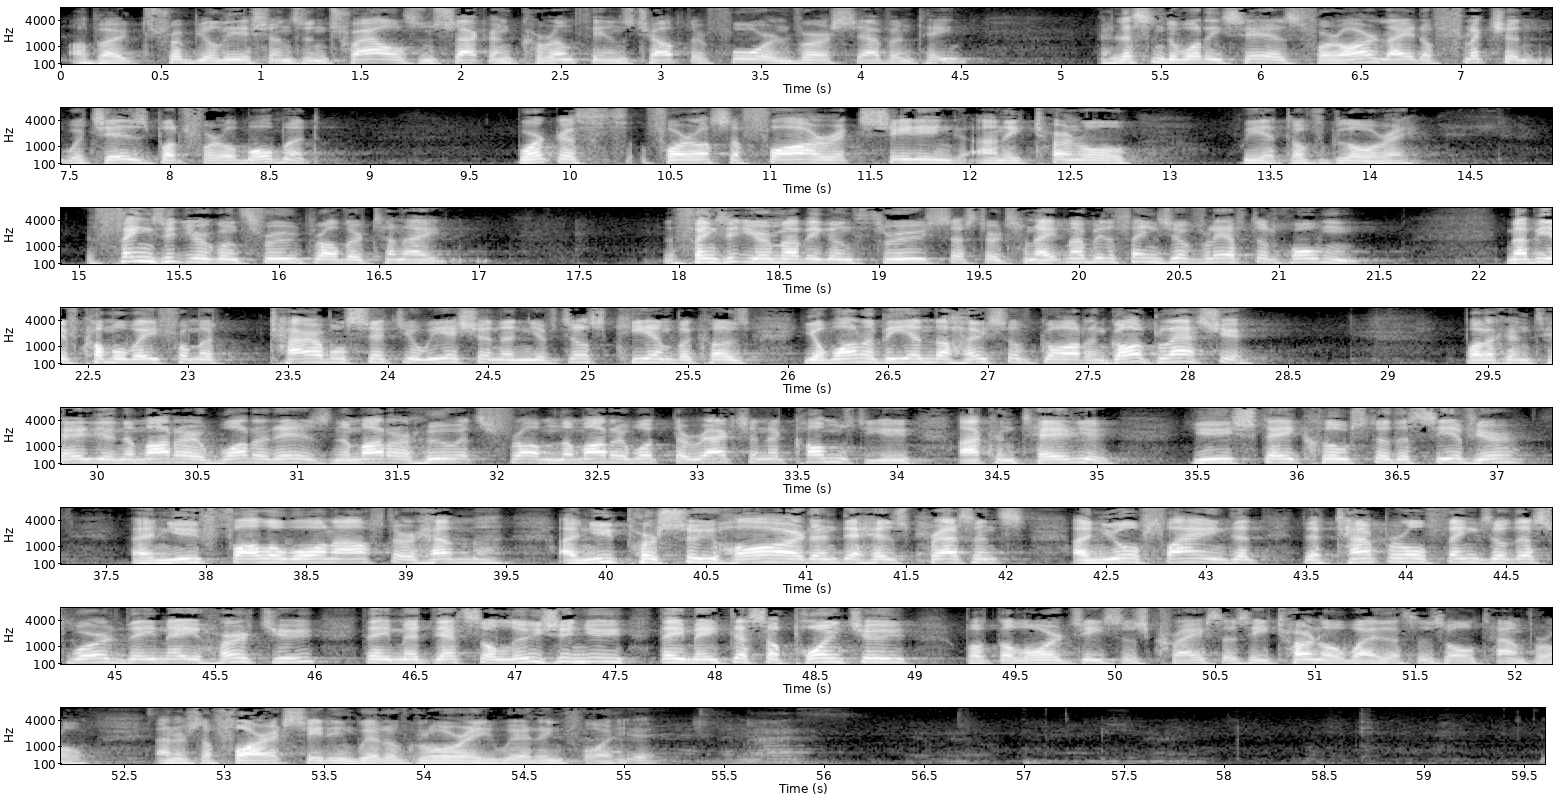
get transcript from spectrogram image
about tribulations and trials in 2 Corinthians chapter 4 and verse 17. And listen to what he says, for our light affliction, which is but for a moment, worketh for us a far exceeding and eternal weight of glory. The things that you're going through, brother, tonight, the things that you're maybe going through, sister, tonight, maybe the things you've left at home, maybe you've come away from a terrible situation and you've just came because you want to be in the house of God, and God bless you. But I can tell you, no matter what it is, no matter who it's from, no matter what direction it comes to you, I can tell you, you stay close to the Savior and you follow on after Him and you pursue hard into His presence and you'll find that the temporal things of this world, they may hurt you, they may disillusion you, they may disappoint you, but the Lord Jesus Christ is eternal. Why, this is all temporal and there's a far exceeding weight of glory waiting for you.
